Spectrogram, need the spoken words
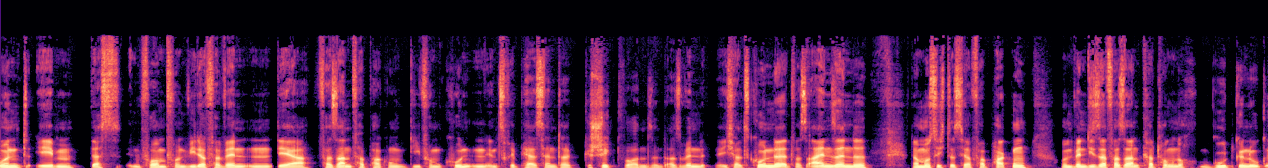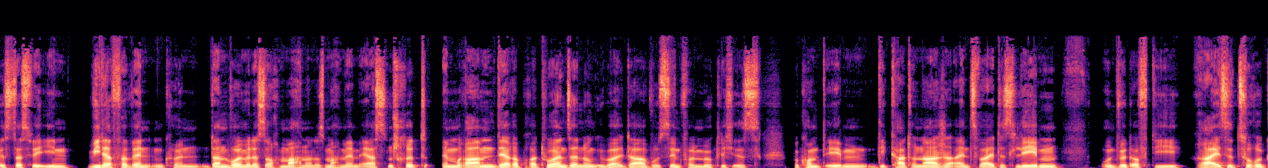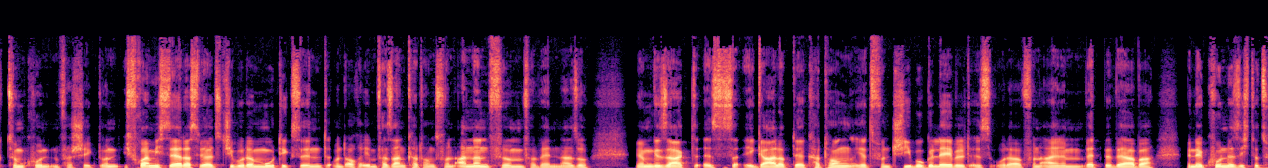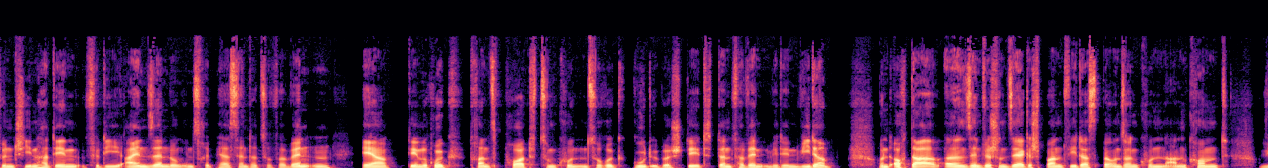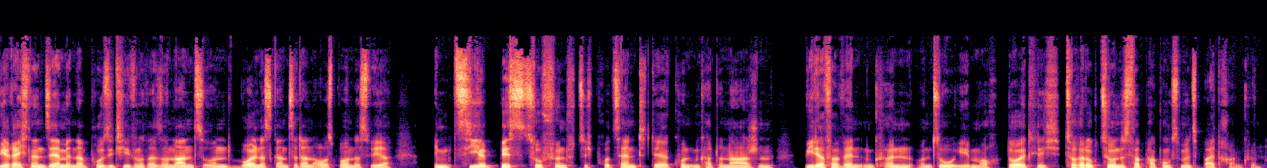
und eben das in Form von Wiederverwenden der Versandverpackungen, die vom Kunden ins Repair Center geschickt worden sind. Also wenn ich als Kunde etwas einsende, dann muss ich das ja verpacken. Und wenn dieser Versandkarton noch gut genug ist, dass wir ihn wiederverwenden können, dann wollen wir das auch machen. Und das machen wir im ersten Schritt im Rahmen der Reparatureinsendung. Überall da, wo es sinnvoll möglich ist, bekommt eben die Kartonage ein zweites Leben und wird auf die Reise zurück zum Kunden verschickt. Und ich freue mich sehr, dass wir als Chibo da mutig sind und auch eben Versandkartons von anderen Firmen verwenden. Also wir haben gesagt, es ist egal, ob der Karton jetzt von Chibo gelabelt ist oder von einem Wettbewerber. Wenn der Kunde sich dazu entschieden hat, den für die Einsendung ins Repair Center zu verwenden, er den Rücktransport zum Kunden zurück gut übersteht, dann verwenden wir den wieder. Und auch da äh, sind wir schon sehr gespannt, wie das bei unseren Kunden ankommt. Wir rechnen sehr mit einer positiven Resonanz und wollen das Ganze dann ausbauen, dass wir im Ziel bis zu 50 Prozent der Kundenkartonagen wiederverwenden können und so eben auch deutlich zur Reduktion des Verpackungsmülls beitragen können.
